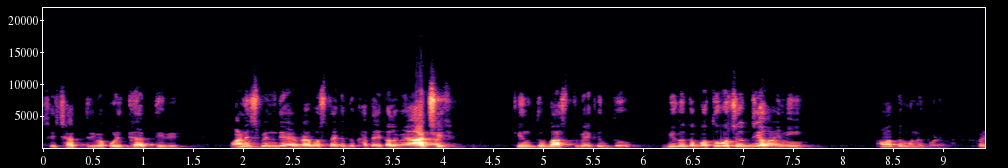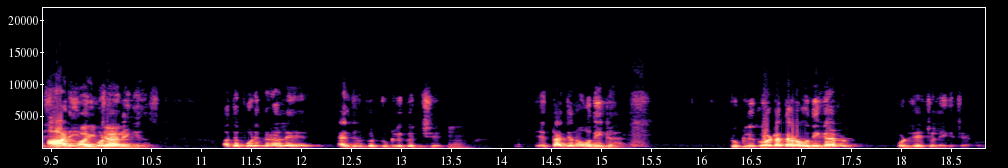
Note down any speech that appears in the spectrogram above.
সেই ছাত্রী বা পরীক্ষার্থীর পানিশমেন্ট দেওয়ার ব্যবস্থা কিন্তু খাতায় কলমে আছে। কিন্তু বাস্তবে কিন্তু বিগত কত বছর যে হয়নি আমার তো মনে পড়ে না। আর নেই। পরীক্ষার হলে একজনকে টুকলি করছে। তার জন্য অধিকার। টুকলি করাটা তার অধিকার পর্যায়ে চলে গেছে এখন।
